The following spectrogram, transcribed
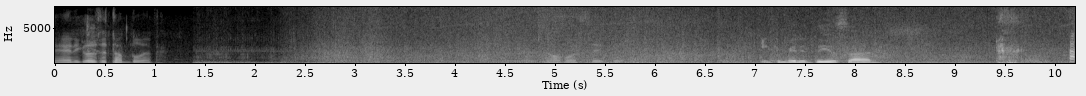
and he goes a tumbling. He almost saved it. He committed Theicide.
